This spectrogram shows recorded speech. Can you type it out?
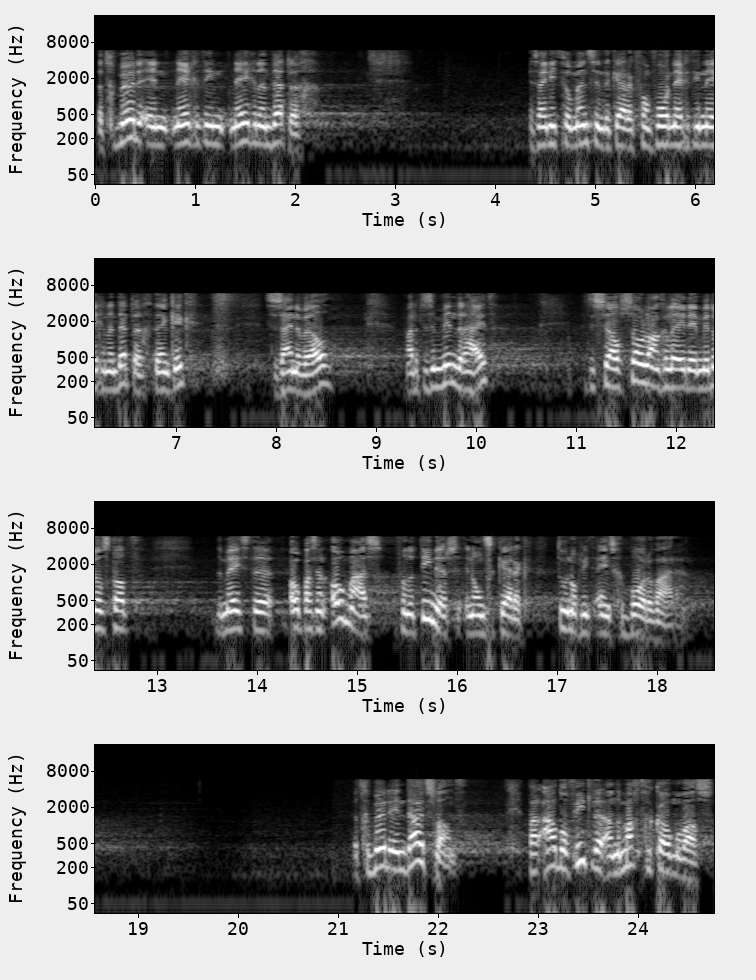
het gebeurde in 1939. Er zijn niet veel mensen in de kerk van voor 1939, denk ik. Ze zijn er wel, maar het is een minderheid. Het is zelfs zo lang geleden inmiddels dat de meeste opa's en oma's van de tieners in onze kerk toen nog niet eens geboren waren. Het gebeurde in Duitsland, waar Adolf Hitler aan de macht gekomen was.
